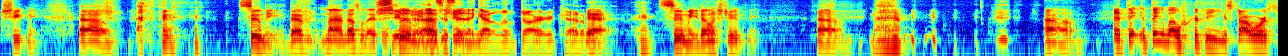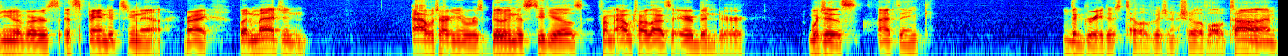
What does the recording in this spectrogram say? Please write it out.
shoot me. Um, sue me. That's no. That's what they say. Shoot, sue me. I was just saying that got a little dark. I don't yeah. Know. Sue me. Don't shoot me. Um, um, and think think about where the Star Wars universe expanded to now, right? But imagine Avatar universe building the studios from Avatar: of Airbender, which is, I think, the greatest television show of all time.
